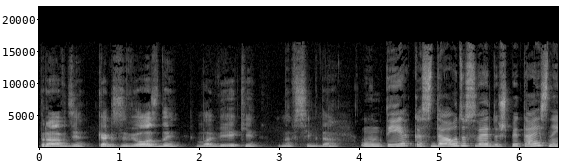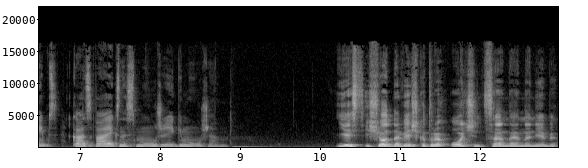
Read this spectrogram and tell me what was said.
правде, как звезды вовеки навсегда. un tie, kas daudzus veduši pie taisnības, kā zvaigznes mūžīgi mūžām. Есть еще одна вещь, которая очень ценная на небе.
